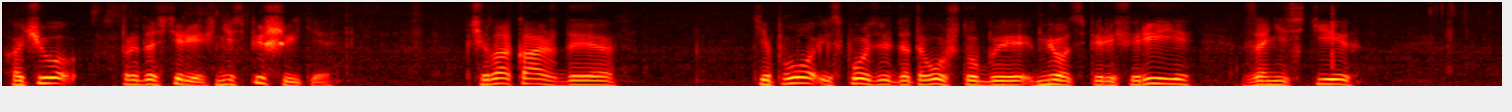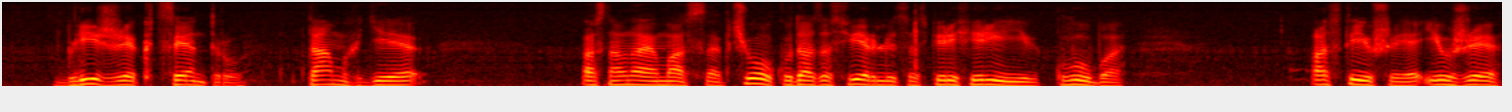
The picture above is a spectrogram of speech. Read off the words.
Хочу предостеречь, не спешите. Пчела каждое тепло использует для того, чтобы мед с периферии занести ближе к центру. Там, где основная масса пчел, куда засверливается с периферии клуба остывшая и уже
